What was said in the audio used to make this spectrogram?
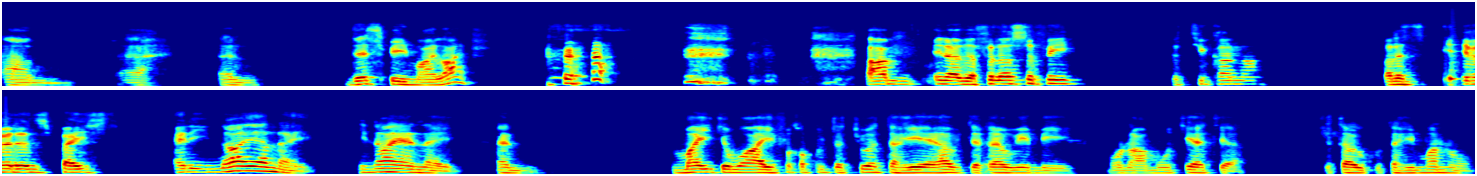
Um, uh, and this been my life. um, you know, the philosophy, the tikana, but it's evidence-based. And i nai nei, i nai nei, and mai te wā i whakaputa tuatahi e hau te rau e me mō nā mō te te tau ko tahi mano,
